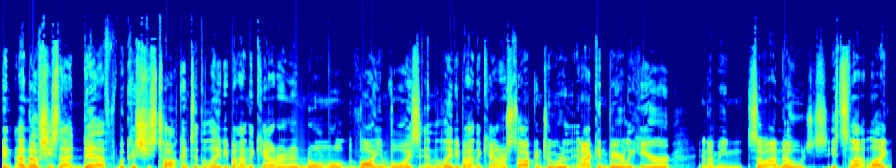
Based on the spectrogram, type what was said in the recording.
And I know she's not deaf because she's talking to the lady behind the counter in a normal volume voice, and the lady behind the counter is talking to her, and I can barely hear her. And I mean, so I know it's not like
